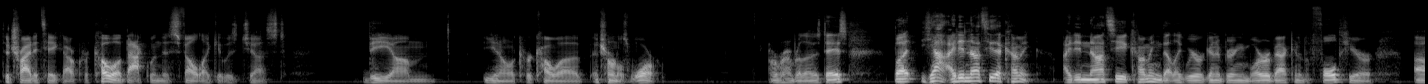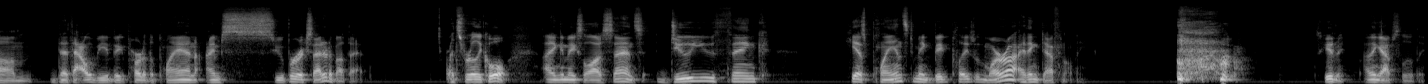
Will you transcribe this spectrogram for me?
to try to take out Krakoa back when this felt like it was just the um you know Krakoa Eternals War. I remember those days. But yeah, I did not see that coming. I did not see it coming that like we were going to bring Moira back into the fold here. Um, that that would be a big part of the plan. I'm super excited about that. That's really cool. I think it makes a lot of sense. Do you think he has plans to make big plays with Moira? I think definitely. Excuse me. I think absolutely.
